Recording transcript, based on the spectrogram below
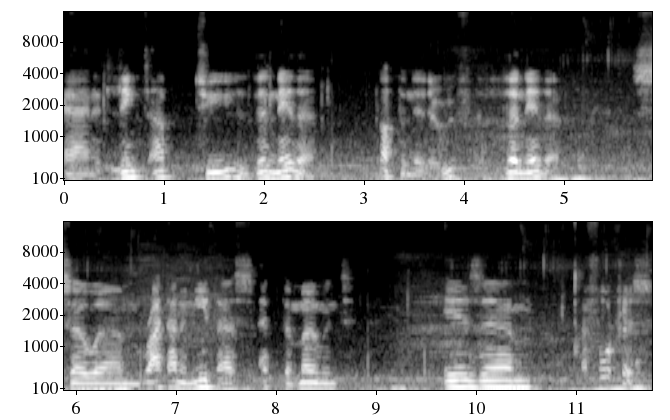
and it linked up to the nether. Not the nether roof the nether. So um, right underneath us at the moment is um, a fortress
